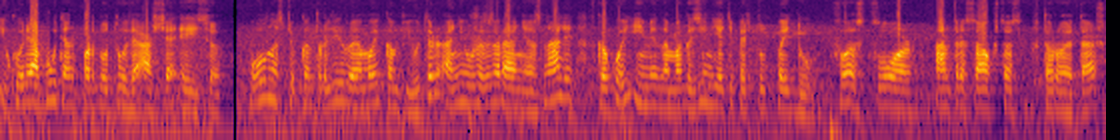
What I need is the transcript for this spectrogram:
į kurią būtent пардутуве aš čia eisiu. Полностью контролируя мой компьютер, они уже заранее знали, в какой именно магазин я теперь тут пойду. First floor, антрес аукштас, второй этаж.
